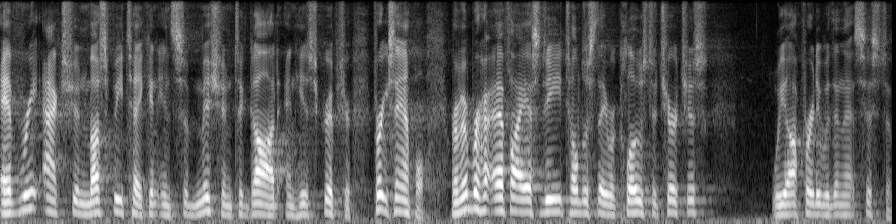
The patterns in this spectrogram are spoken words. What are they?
Every action must be taken in submission to God and His Scripture. For example, remember how FISD told us they were closed to churches? We operated within that system.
